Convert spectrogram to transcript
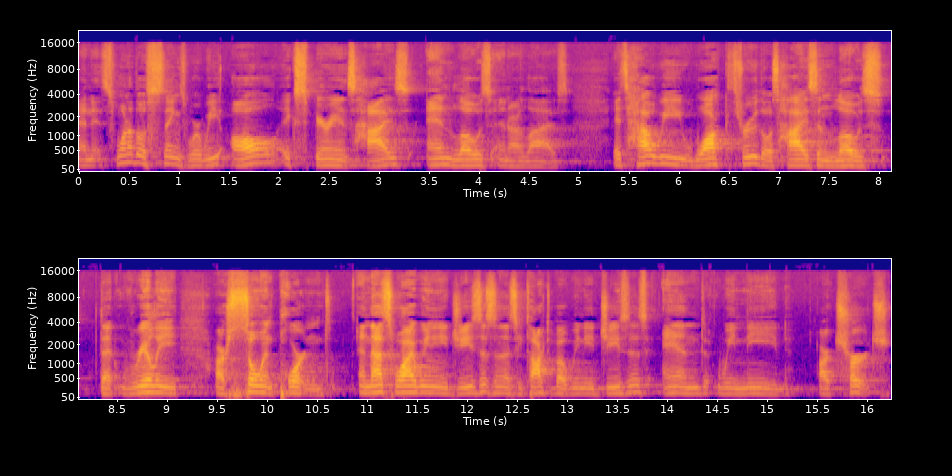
And it's one of those things where we all experience highs and lows in our lives. It's how we walk through those highs and lows that really are so important. And that's why we need Jesus. And as he talked about, we need Jesus and we need our church.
